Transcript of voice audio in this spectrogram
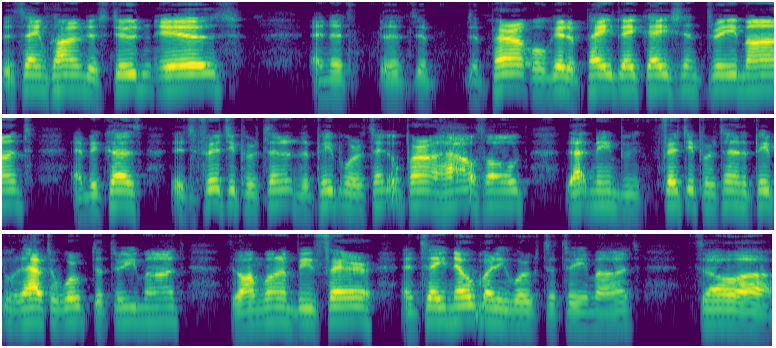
the same time the student is. And the, the, the, the parent will get a paid vacation three months. And because it's 50% of the people are single parent households, that means 50% of the people would have to work the three months. So I'm going to be fair and say nobody works the three months. So uh,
